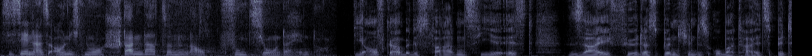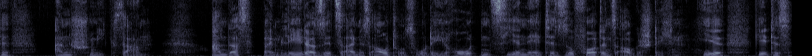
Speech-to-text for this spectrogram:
Sie sehen also auch nicht nur Standard, sondern auch Funktion dahinter. Die Aufgabe des Fadens hier ist, sei für das Bündchen des Oberteils bitte anschmiegsam. Anders beim Ledersitz eines Autos, wo die roten Ziernähte sofort ins Auge stechen. Hier geht es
